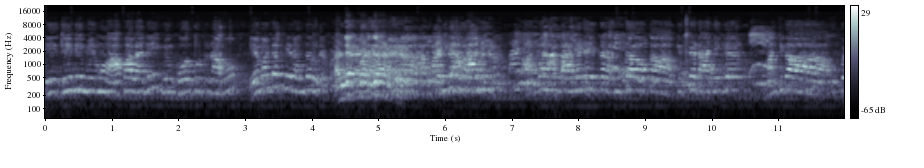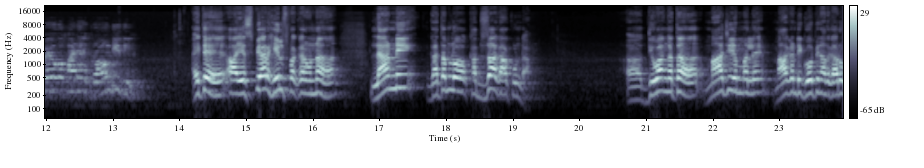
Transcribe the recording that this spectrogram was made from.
ఈ దీన్ని మేము ఆపాలని మేము కోరుకుంటున్నాము. ఏమంటారు మీరందరూ? కాగానే ఇక్కడ అంతా ఒక క్రికెట్ ఆడడానికి మంచిగా ఉపయోగపడే గ్రౌండ్ ఇది. అయితే ఆ ఎస్పీఆర్ హిల్స్ ప్రక్కన ఉన్న ల్యాండ్ని గతంలో కబ్జా కాకుండా దివంగత మాజీ ఎమ్మెల్యే మాగంటి గోపీనాథ్ గారు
